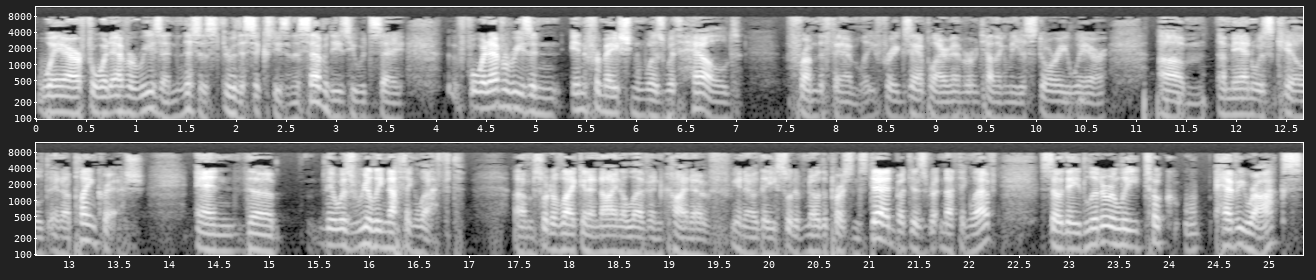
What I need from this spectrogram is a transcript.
where for whatever reason, this is through the 60s and the 70s, he would say, for whatever reason, information was withheld from the family. For example, I remember him telling me a story where um, a man was killed in a plane crash, and the there was really nothing left. Um, sort of like in a 9/11 kind of, you know, they sort of know the person's dead, but there's nothing left. So they literally took heavy rocks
